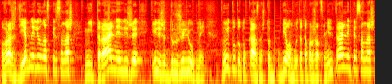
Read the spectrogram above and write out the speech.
враждебный ли у нас персонаж, нейтральный ли же или же дружелюбный. Ну и тут вот указано, что белым будет отображаться нейтральный персонаж,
